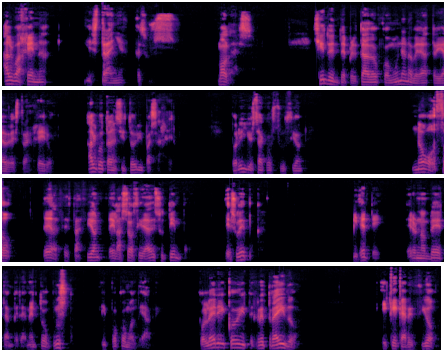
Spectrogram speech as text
algo ajena y extraña a sus modas, siendo interpretado como una novedad traída del extranjero, algo transitorio y pasajero. Por ello esta construcción no gozó de la aceptación de la sociedad de su tiempo, de su época. Vicente era un hombre de temperamento brusco y poco moldeable colérico y retraído, y que careció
